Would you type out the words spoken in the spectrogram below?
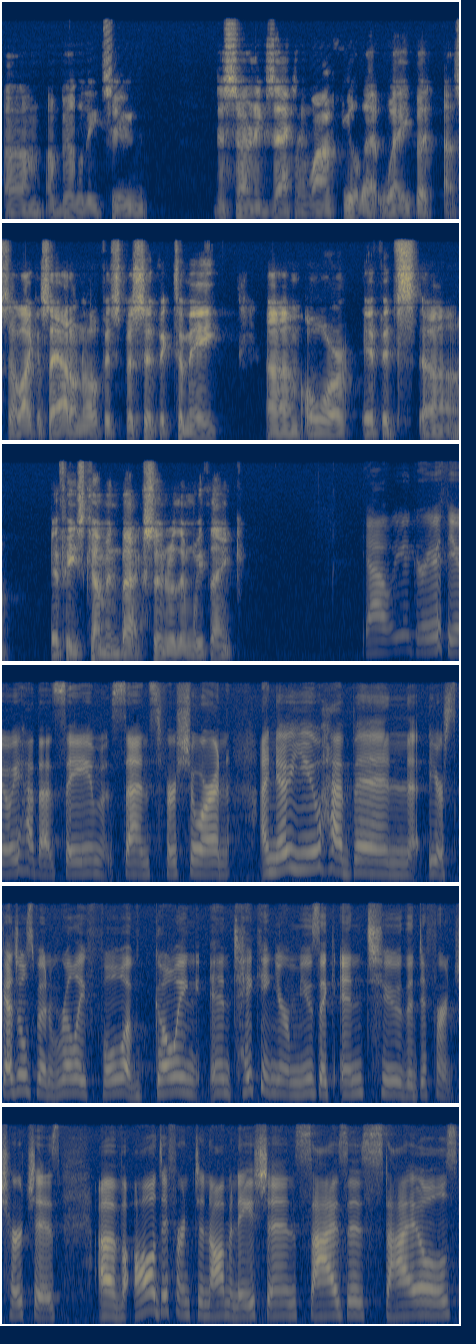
um, ability to discern exactly why I feel that way. But uh, so, like I say, I don't know if it's specific to me um, or if it's uh, if he's coming back sooner than we think. Yeah, we agree with you. We have that same sense for sure. And I know you have been, your schedule's been really full of going in, taking your music into the different churches of all different denominations, sizes, styles.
